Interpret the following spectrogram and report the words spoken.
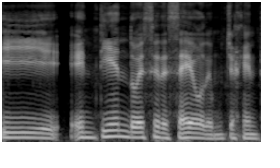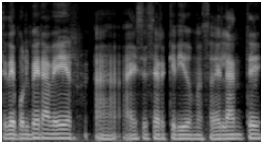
y entiendo ese deseo de mucha gente de volver a ver a, ese ser querido más adelante.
